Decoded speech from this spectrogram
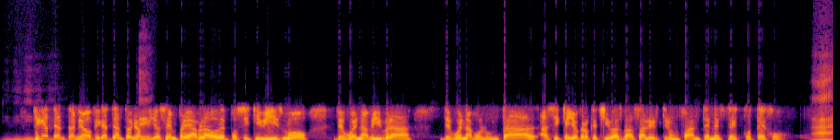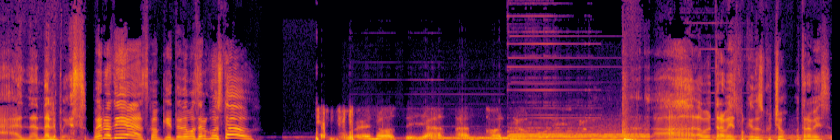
Fíjate, Antonio, fíjate, Antonio, que yo siempre he hablado de positivismo, de buena vibra, de buena voluntad, así que yo creo que Chivas va a salir triunfante en este cotejo. Ah, ándale pues. Buenos días, ¿con quién tenemos el gusto? Buenos días, Antonio. Ah, otra vez, porque no escuchó, otra vez.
